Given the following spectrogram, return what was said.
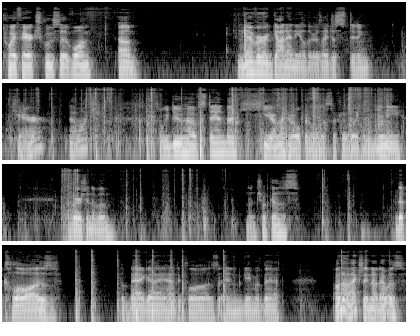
Toy Fair exclusive one. Um, never got any others. I just didn't care that much. So we do have stand back here. I'm not going to open all this. I feel like a mini version of them. Nunchukas. The claws. The bad guy had the claws in Game of Death. Oh, no, actually, no, that was...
